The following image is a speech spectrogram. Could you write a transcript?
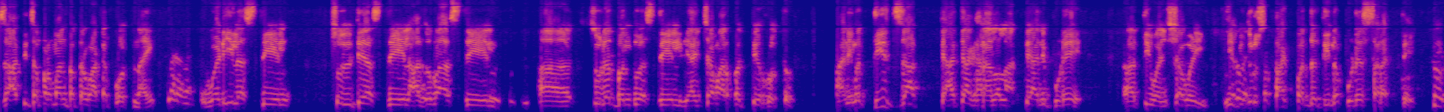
जातीचं प्रमाणपत्र वाटप होत नाही. वडील असतील चुलते असतील आजोबा असतील चुलत बंधू असतील यांच्या मार्फत ते होतं. आणि मग तीच जात त्या त्या घराला लागते आणि पुढे ती वंशावळी ही. पितृसत्ताक पद्धतीनं पुढे सरकते हम्म.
